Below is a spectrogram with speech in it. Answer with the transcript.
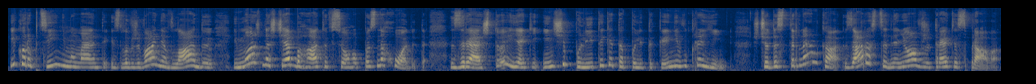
і корупційні моменти, і зловживання владою, і можна ще багато всього познаходити. Зрештою, як і інші політики та політикині в Україні. Щодо Стерненка, зараз це для нього вже третя справа.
